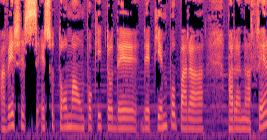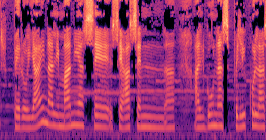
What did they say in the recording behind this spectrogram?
a veces eso toma un poquito de, tiempo para, para, nacer, pero ya en Alemania se, se hacen ah, algunas películas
